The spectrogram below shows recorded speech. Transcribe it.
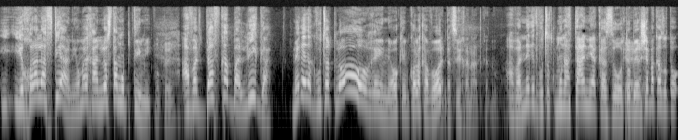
היא, יכולה להפתיע, אני אומר לך, אני לא סתם אופטימי. אוקיי. אבל דווקא בליגה, נגד הקבוצות לא ריינה, אוקיי, עם כל הכבוד, אתה צריך הנעת כדור. אבל נגד קבוצות כמו נתניה כזאת, כן. או באר שבע כזאת, או...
